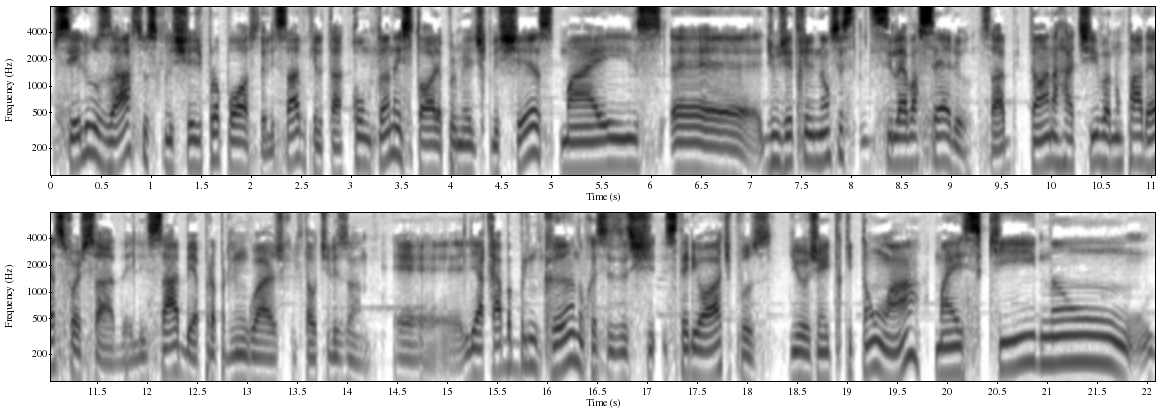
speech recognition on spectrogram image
se ele usasse os clichês de propósito. Ele sabe que ele está contando a história por meio de clichês, mas é, de um jeito que ele não se, se leva a sério, sabe? Então a narrativa não parece forçada. Ele sabe a própria linguagem que ele está utilizando. É, ele acaba brincando com esses estereótipos de um jeito que estão lá, mas que não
